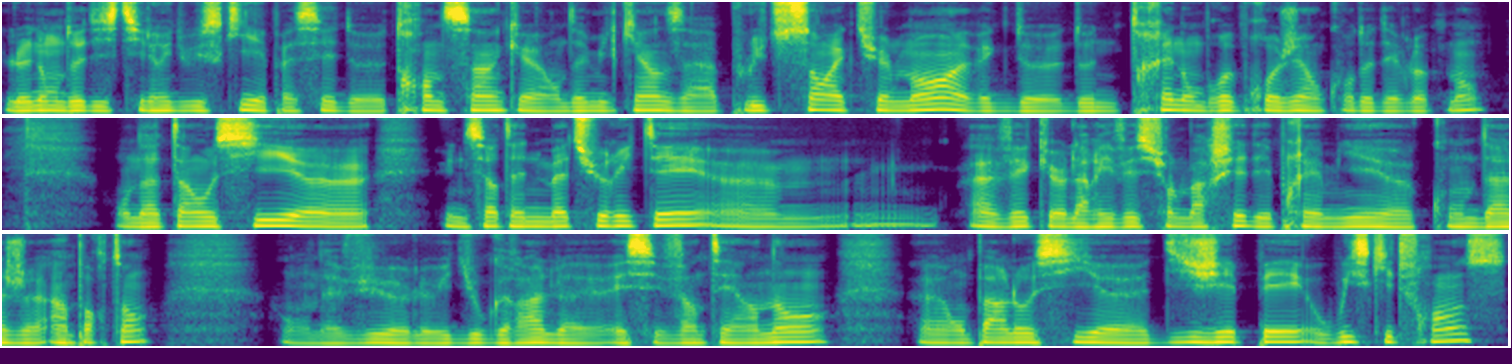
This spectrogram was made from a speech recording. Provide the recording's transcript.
Le nombre de distilleries de whisky est passé de 35 en 2015 à plus de 100 actuellement, avec de, très nombreux projets en cours de développement. On atteint aussi une certaine maturité avec l'arrivée sur le marché des premiers d'âge importants. On a vu euh, le Edu Graal euh, et ses 21 ans. Euh, on parle aussi d'IGP Whisky de France.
